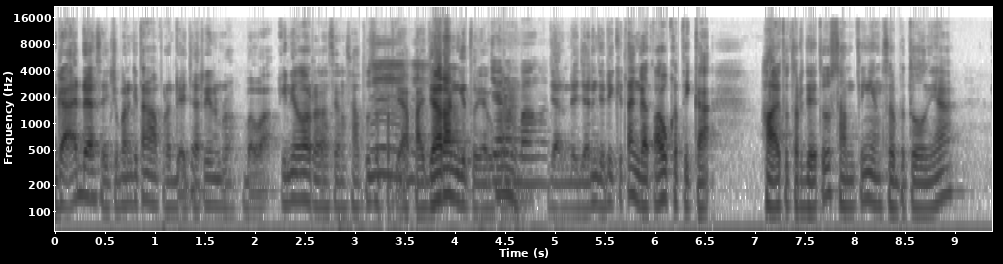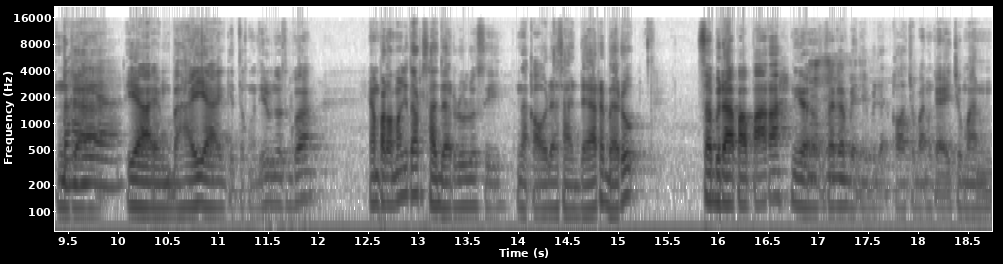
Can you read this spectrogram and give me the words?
nggak ada sih cuman kita nggak pernah diajarin bro bahwa ini loh relasi yang satu seperti apa jarang gitu ya Hmm, Jarang bukan banget. jarang diajarin jadi kita nggak tahu ketika hal itu terjadi itu something yang sebetulnya enggak ya yang bahaya gitu jadi menurut gua yang pertama kita harus sadar dulu sih nah kalau udah sadar baru seberapa parah nih saya beda-beda kalau cuman kayak cuman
